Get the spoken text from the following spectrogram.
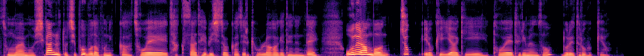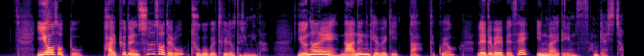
정말 뭐 시간을 또 짚어보다 보니까 저의 작사 데뷔 시절까지 이렇게 올라가게 되는데 오늘 한번 쭉 이렇게 이야기 더해드리면서 노래 들어볼게요. 이어서 또 발표된 순서대로 두 곡을 들려드립니다. 윤하의 나는 계획이 있다 듣고요. 레드벨벳의 In My Dreams 함께 하시죠.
